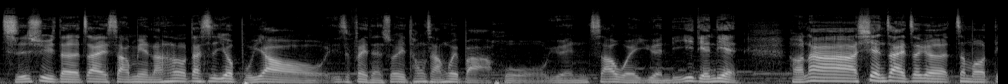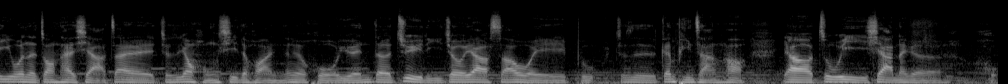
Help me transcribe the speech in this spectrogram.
持续的在上面，然后但是又不要一直沸腾，所以通常会把火源稍微远离一点点。好，那现在这个这么低温的状态下，在就是用虹吸的话，你那个火源的距离就要稍微不，就是跟平常哈要注意一下那个火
